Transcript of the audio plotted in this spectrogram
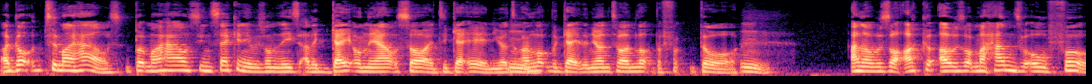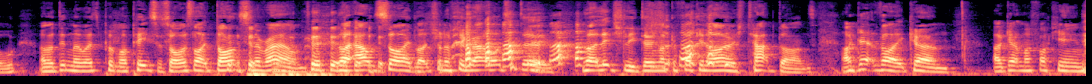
I got to my house, but my house in second year was one of these had a gate on the outside to get in. You had to Mm. unlock the gate, then you had to unlock the front door. Mm. And I was like, I, I was like, my hands were all full, and I didn't know where to put my pizza, so I was like dancing around, like outside, like trying to figure out what to do, like literally doing like a fucking Irish tap dance. I get like, um, I get my fucking,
